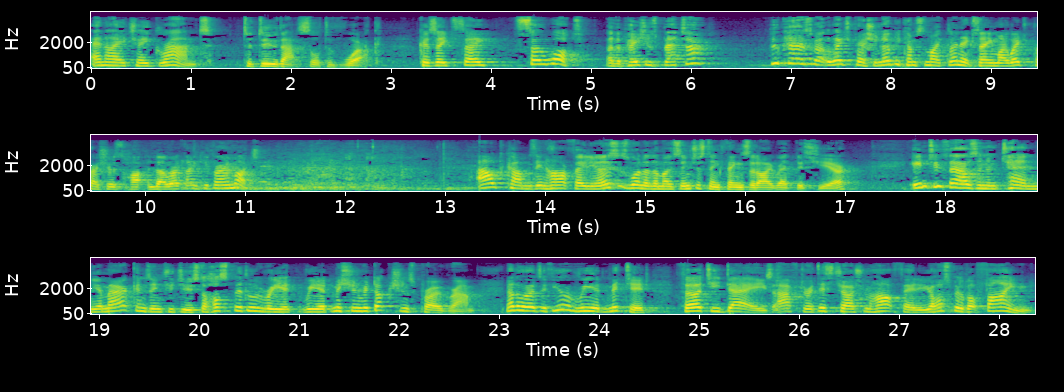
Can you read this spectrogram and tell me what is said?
NIHR grant to do that sort of work because they'd say, so what? Are the patients better? Who cares about the wedge pressure? Nobody comes to my clinic saying my wedge pressure is lower. Thank you very much. Outcomes in heart failure. Now, this is one of the most interesting things that I read this year. In 2010, the Americans introduced a hospital re- readmission reductions program. In other words, if you were readmitted 30 days after a discharge from heart failure, your hospital got fined.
